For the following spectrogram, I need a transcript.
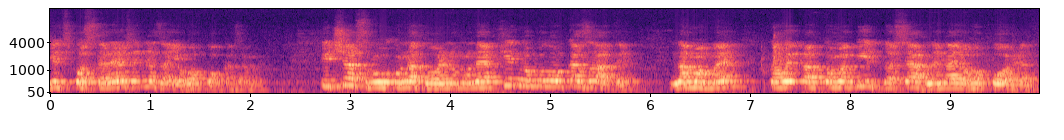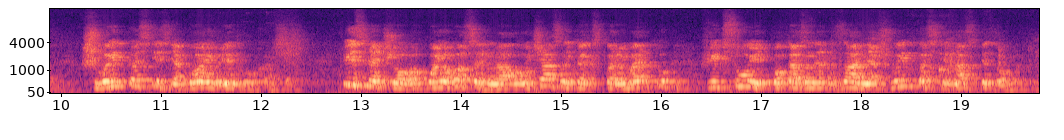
від спостереження за його показами. Під час руху на дольному необхідно було вказати на момент, коли автомобіль досягне на його погляд швидкості, з якою він рухався. Після чого, по його сигналу, учасники експерименту фіксують показання швидкості на спідометрі.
